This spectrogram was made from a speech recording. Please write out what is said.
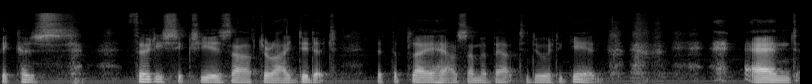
because 36 years after I did it at the Playhouse, I'm about to do it again. and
